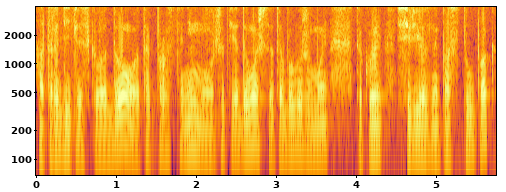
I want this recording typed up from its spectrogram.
от родительского дома так просто не может. Я думаю, что это был уже мой такой серьезный поступок.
